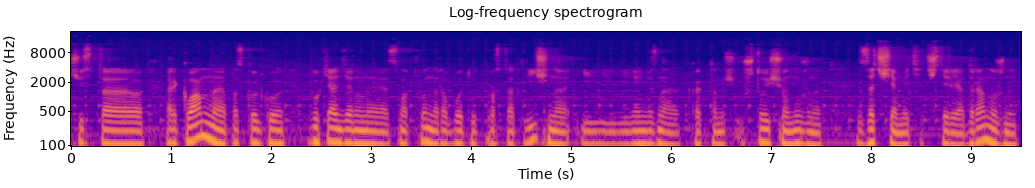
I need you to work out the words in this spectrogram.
чисто рекламная, поскольку двухъядерные смартфоны работают просто отлично, и я не знаю, как там еще, что еще нужно, зачем эти четыре ядра нужны.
